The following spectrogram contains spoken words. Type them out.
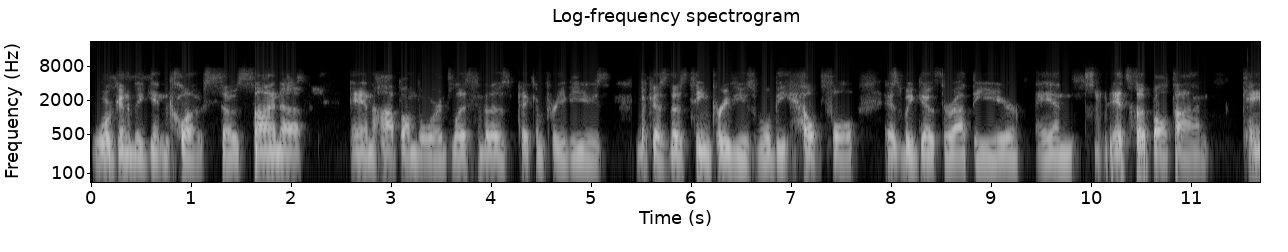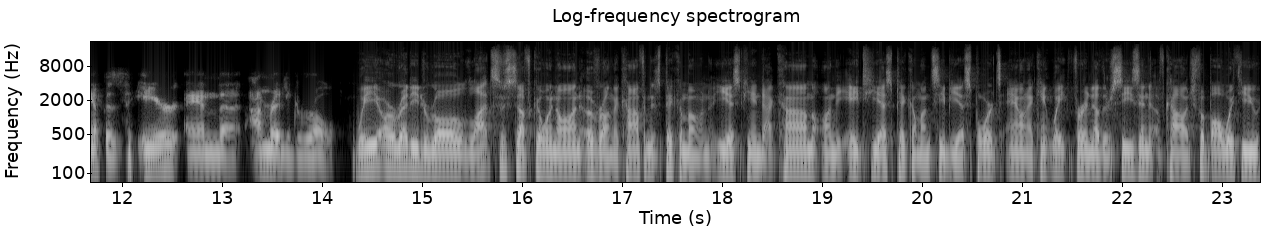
we're going to be getting close. So sign up and hop on board, listen to those pick'em previews because those team previews will be helpful as we go throughout the year. And it's football time. Camp is here, and uh, I'm ready to roll. We are ready to roll. Lots of stuff going on over on the Confidence Pick'em on ESPN.com, on the ATS Pick'em on CBS Sports. Alan, I can't wait for another season of college football with you.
